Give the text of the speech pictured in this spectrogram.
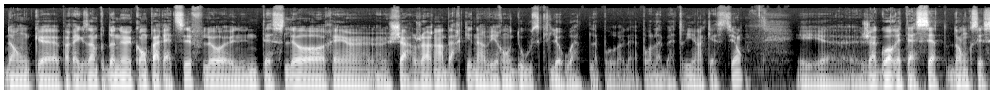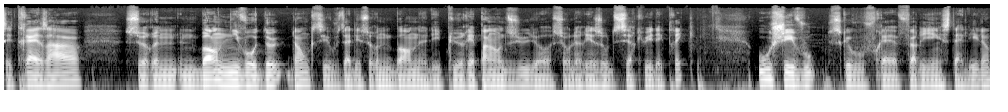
Donc, euh, par exemple, pour donner un comparatif, une Tesla aurait un, chargeur embarqué d'environ 12 kW pour, la, batterie en question. Et euh, Jaguar est à 7, donc c'est c'est 13 heures sur une, borne niveau 2. Donc, si vous allez sur une borne les plus répandues sur le réseau du circuit électrique, ou chez vous, ce que vous ferez- feriez installer, là,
